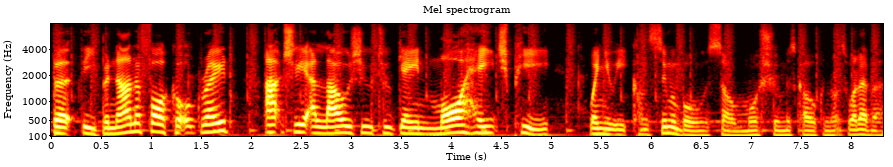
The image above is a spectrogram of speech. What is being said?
but the Banana Fork upgrade actually allows you to gain more HP when you eat consumables, so mushrooms, coconuts, whatever.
